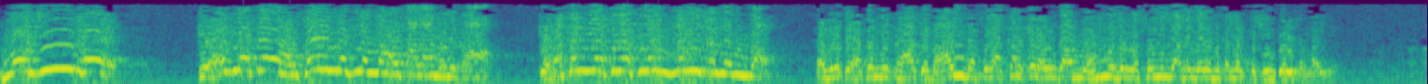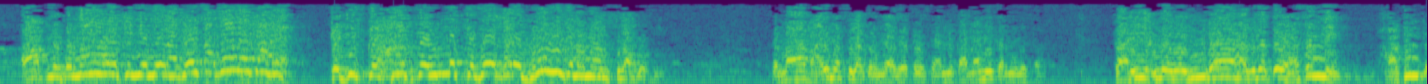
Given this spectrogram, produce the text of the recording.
موجود ہے کہ حضرت حسین رضی اللہ تعالیٰ نے کہا کہ حسن میں اپنا سلم نہیں کرنے دوں گا۔ حضرت حسن نے کہا کہ بھائی میں صلاح کر کے رہوں گا، محمد الرسول اللہ نے میرے متعلق تشین کو ہی فرمائی ہے۔ آپ نے فرمایا ہے کہ یہ میرا بیٹا وہ بیٹا ہے کہ جس کے ہاتھ پہ امت کے دو بڑے گروہوں کے درمیان صلاح ہوگی۔ فرمایا، بھائی، میں صلاح کروں گا۔ حضرت حسین نے کہا، میں نہیں کرنے دیتا۔ تاریخ میں موجود ہے حضرت حسن نے حاکم کے۔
